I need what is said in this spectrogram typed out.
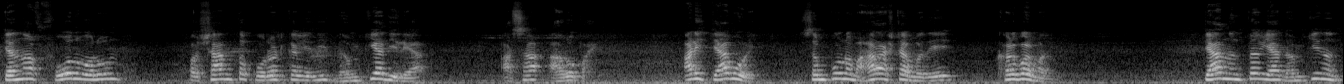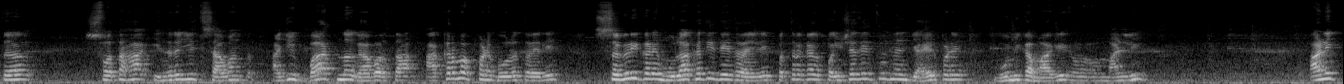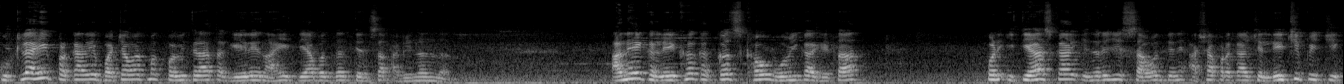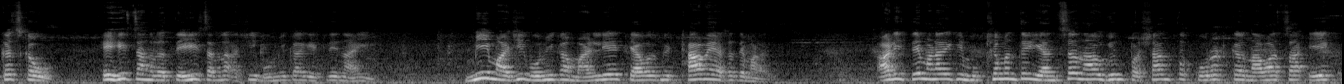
त्यांना फोनवरून प्रशांत कोरटकर यांनी धमक्या दिल्या असा आरोप आहे. आणि त्यामुळे संपूर्ण महाराष्ट्रामध्ये खळबळ मारली त्यानंतर या धमकीनंतर स्वतः इंद्रजित सावंत अजिबात न घाबरता आक्रमकपणे बोलत राहिले. सगळीकडे मुलाखती देत राहिले. पत्रकार परिषदेतून जाहीरपणे भूमिका मागे मांडली. आणि कुठल्याही प्रकारे बचावात्मक पवित्र्यात गेले नाहीत याबद्दल त्यांचं अभिनंदन. अनेक लेखक कच खाऊ भूमिका घेतात. पण इतिहासकार इंद्रजित सावंत यांनी अशा प्रकारचे लेचीपेची कच खाऊ हेही चांगलं तेही चांगलं अशी भूमिका घेतली नाही. मी माझी भूमिका मांडली आहे त्यावर मी ठाम आहे असं ते म्हणाले. आणि ते म्हणाले की मुख्यमंत्री यांचं नाव घेऊन प्रशांत कोरटकर नावाचा एक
